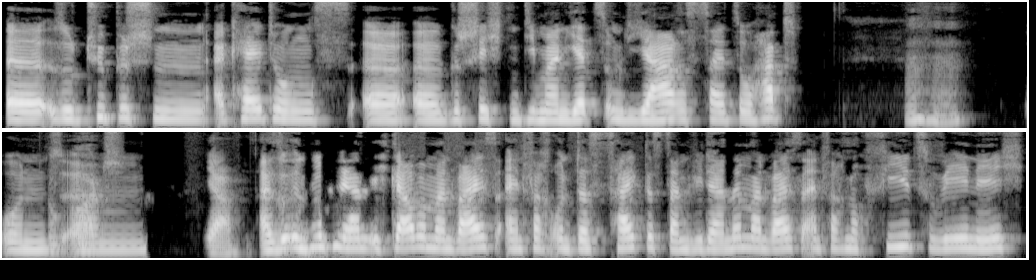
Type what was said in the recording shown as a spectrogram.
äh, so typischen Erkältungsgeschichten, äh, äh, die man jetzt um die Jahreszeit so hat. Mhm. Und oh ähm, ja, also insofern, ich glaube, man weiß einfach, und das zeigt es dann wieder, ne, man weiß einfach noch viel zu wenig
